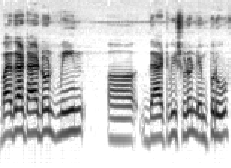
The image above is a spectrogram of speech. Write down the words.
by that I don't mean uh, that we shouldn't improve,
